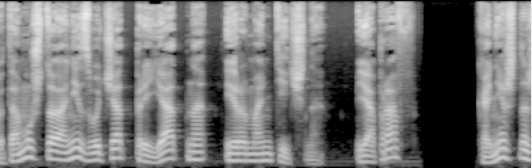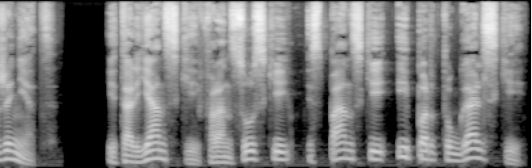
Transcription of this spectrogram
потому что они звучат приятно и романтично. Я прав? Конечно же нет. Итальянский, французский, испанский и португальский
